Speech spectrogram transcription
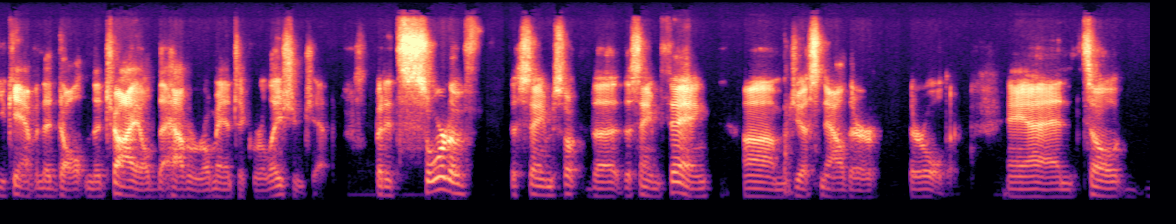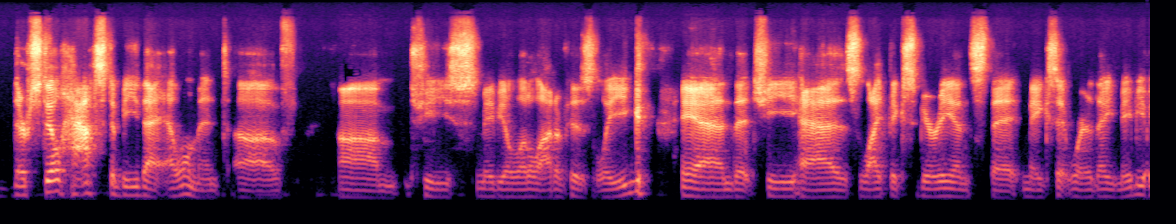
you can't have an adult and a child that have a romantic relationship. But it's sort of the same so the the same thing um, just now they're they're older. And so there still has to be that element of um, she's maybe a little out of his league and that she has life experience that makes it where they maybe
